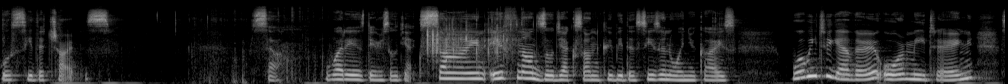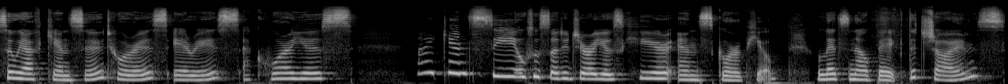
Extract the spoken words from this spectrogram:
we'll see the charms. So, what is their zodiac sign? If not, zodiac sign could be the season when you guys will be together or meeting. So we have Cancer, Taurus, Aries, Aquarius. Can see also Sagittarius here and Scorpio. Let's now pick the charms.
